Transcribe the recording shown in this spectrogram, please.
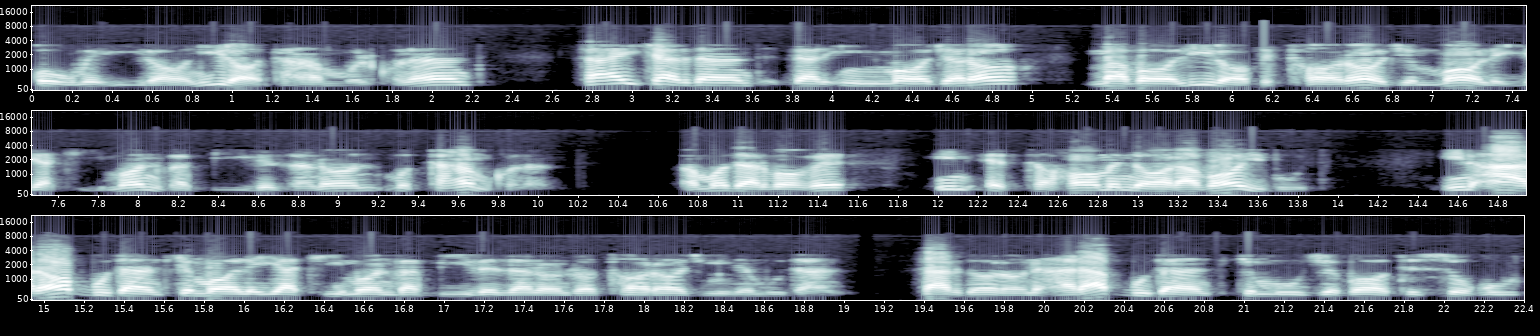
قوم ایرانی را تحمل کنند سعی کردند در این ماجرا موالی را به تاراج مال یتیمان و بیوه زنان متهم کنند. اما در واقع این اتهام ناروایی بود. این اعراب بودند که مال یتیمان و بیوه زنان را تاراج می نمودند سرداران عرب بودند که موجبات سقوط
